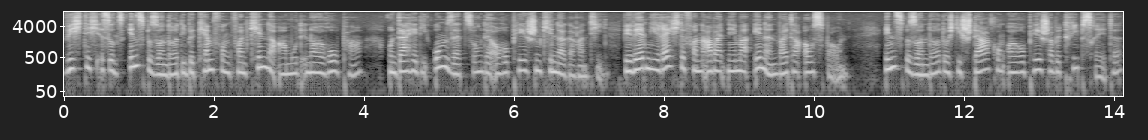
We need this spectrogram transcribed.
Wichtig ist uns insbesondere die Bekämpfung von Kinderarmut in Europa und daher die Umsetzung der europäischen Kindergarantie. Wir werden die Rechte von Arbeitnehmerinnen weiter ausbauen, insbesondere durch die Stärkung europäischer Betriebsräte,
